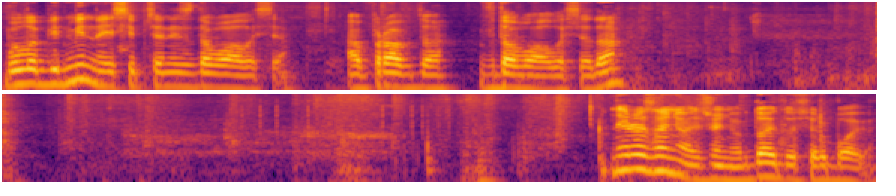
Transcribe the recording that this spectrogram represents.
Було б відмінно, якщо б це не здавалося. А правда, вдавалося, да? Не розганяй, Женюк, дай до Сірбою.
